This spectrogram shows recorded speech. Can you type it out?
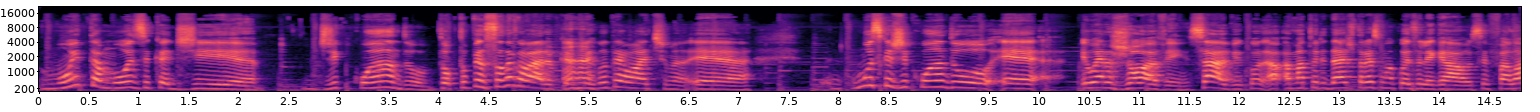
muita música de. De quando? Tô, tô pensando agora, porque Aham. a pergunta é ótima. É, músicas de quando é, eu era jovem, sabe? A, a maturidade traz uma coisa legal. Você fala,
